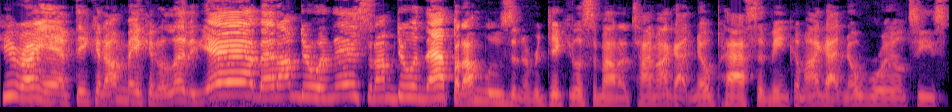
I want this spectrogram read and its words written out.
Here I am thinking I'm making a living. Yeah, man, I'm doing this and I'm doing that, but I'm losing a ridiculous amount of time. I got no passive income. I got no royalties.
